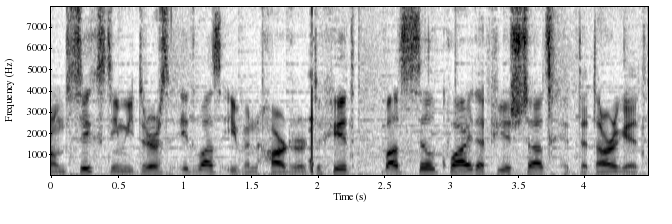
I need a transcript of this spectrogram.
From 60 meters it was even harder to hit, but still quite a few shots hit the target.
